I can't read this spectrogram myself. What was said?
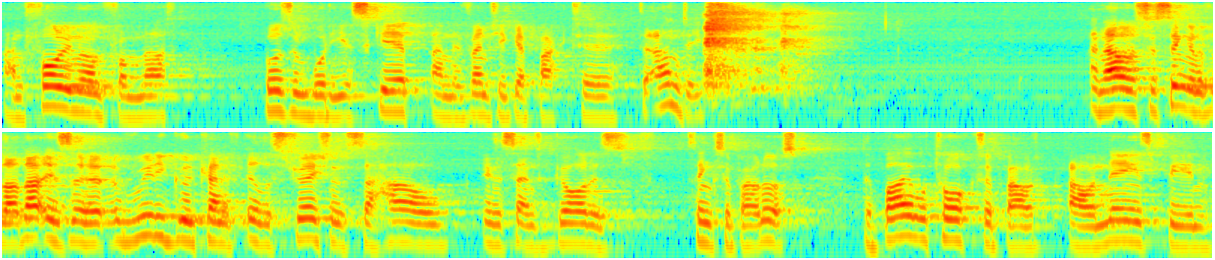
And following on from that, Buzz and Woody escape and eventually get back to, to Andy. and I was just thinking of that. That is a, a, really good kind of illustration as to how, in a sense, God is, thinks about us. The Bible talks about our names being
